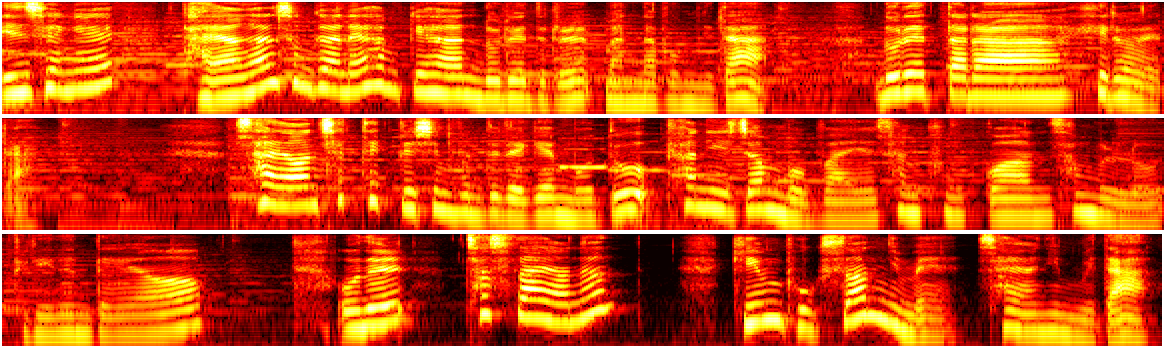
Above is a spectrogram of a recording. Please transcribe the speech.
인생의 다양한 순간에 함께한 노래들을 만나봅니다. 노래 따라 히로에라. 사연 채택되신 분들에게 모두 편의점 모바일 상품권 선물로 드리는데요. 오늘 첫 사연은 김복선님의 사연입니다.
